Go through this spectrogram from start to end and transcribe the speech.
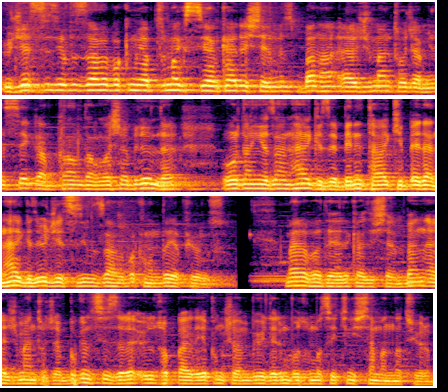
Ücretsiz yıldızlama bakım yaptırmak isteyen kardeşlerimiz bana Ercüment Hocam Instagram kanalından ulaşabilirler. Oradan yazan herkese, beni takip eden herkese ücretsiz yıldızlama bakımını da yapıyoruz. Merhaba değerli kardeşlerim, ben Ercüment Hoca. Bugün sizlere ölü toplarla yapılmış olan büyülerin bozulması için işlem anlatıyorum.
